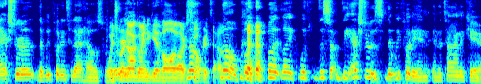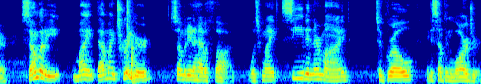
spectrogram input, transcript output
extra that we put into that house which we're bit- not going to give all our No, secrets out. no but but like with the the extras that we put in and the time and care somebody might that might trigger somebody to have a thought which might seed in their mind to grow into something larger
